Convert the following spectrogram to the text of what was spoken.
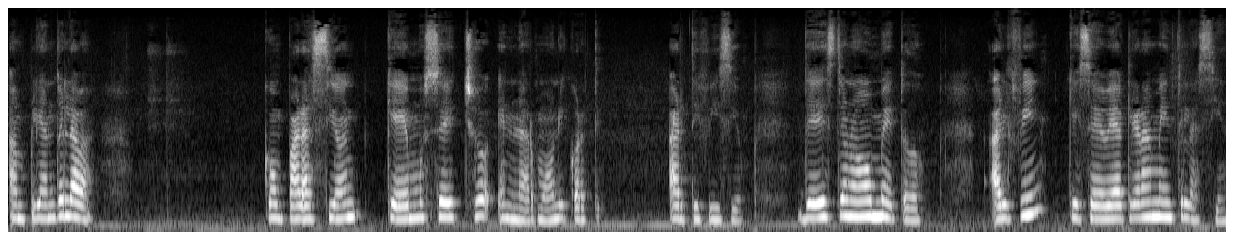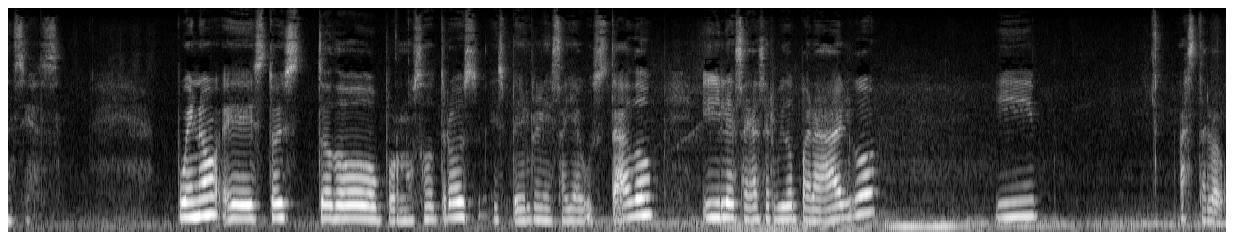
ampliando la comparación que hemos hecho en el armónico artificio de este nuevo método al fin que se vea claramente las ciencias. Bueno, esto es todo por nosotros. Espero que les haya gustado y les haya servido para algo. Y hasta luego.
